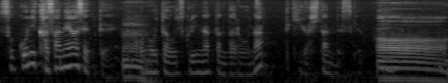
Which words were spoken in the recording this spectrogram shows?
そこに重ね合わせてこうん。の歌をお作りになったんだろうなって気がしたんですけど、あー。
